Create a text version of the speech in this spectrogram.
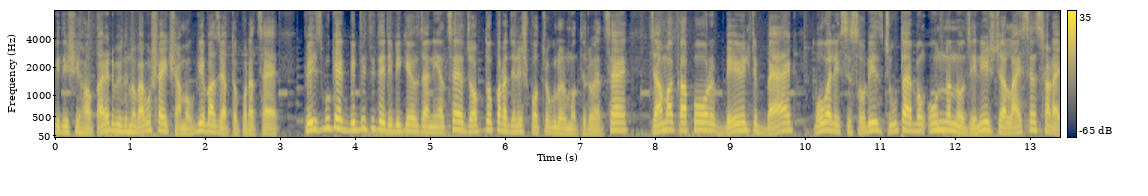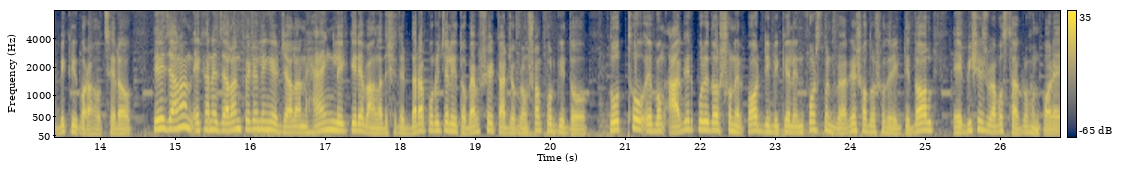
বিদেশি হকারের বিভিন্ন ব্যবসায়িক সামগ্রী বাজেয়াপ্ত করেছে। ফেসবুকে এক বিবৃতিতে ডিবিকেএল জানিয়েছে, জব্দ করা জিনিসপত্রগুলোর মধ্যে রয়েছে জামা কাপড়, বেল্ট, ব্যাগ, মোবাইল অ্যাক্সেসরিজ, জুতা এবং অন্যান্য জিনিস যা লাইসেন্স ছাড়াই বিক্রি করা হচ্ছিল। তিনি জানান, এখানে জালান পেটেলিং এর জালান হ্যাং লেকিরে বাংলাদেশিদের দ্বারা পরিচালিত ব্যবসায়িক কার্যক্রম সম্পর্কিত তথ্য এবং আগের পরিদর্শনের পর ডিবিকেল এনফোর্সমেন্ট বিভাগের সদস্যদের একটি দল এই বিশেষ ব্যবস্থা গ্রহণ করে।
